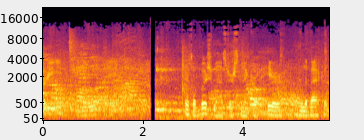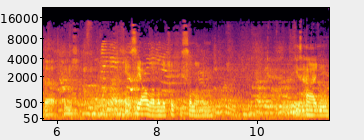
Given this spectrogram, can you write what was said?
tree. There's a bushmaster snake right here in the back of that piece. Can't see all of them, but you can see some of them. He's hiding.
